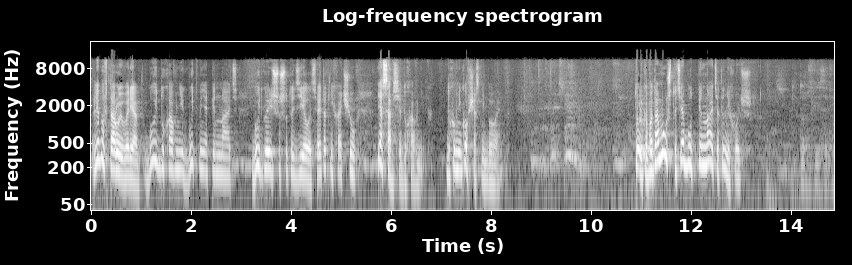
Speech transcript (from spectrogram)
Либо второй вариант. Будет духовник, будет меня пинать, будет говорить, что что-то делать, а я так не хочу. Я сам себе духовник. Духовников сейчас не бывает. Только потому, что тебя будут пинать, а ты не хочешь. Тоже в связи с этим.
